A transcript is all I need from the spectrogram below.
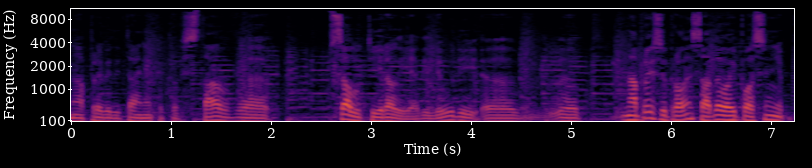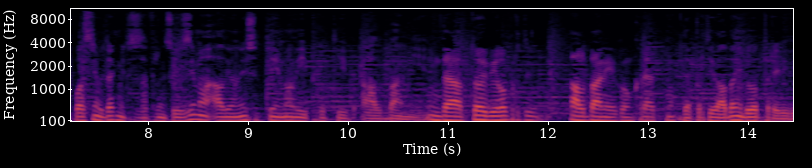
napravili taj nekakav stav, e, salutirali jeli, ljudi, e, e, napravili su problem sada u ovoj posljednji, posljednji utakmicu sa Francuzima, ali oni su to imali i protiv Albanije. Da, to je bilo protiv Albanije konkretno. Da, protiv Albanije je bilo prvi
